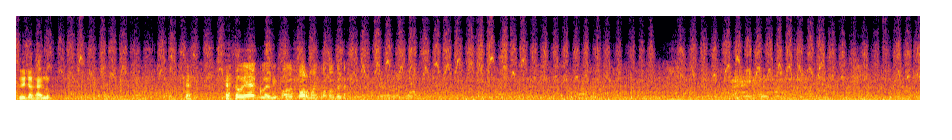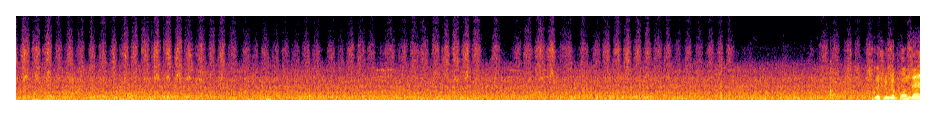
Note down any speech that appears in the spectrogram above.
দুইটা খাইলো ওই এক লাগে কত জসিমটা ফোন দে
